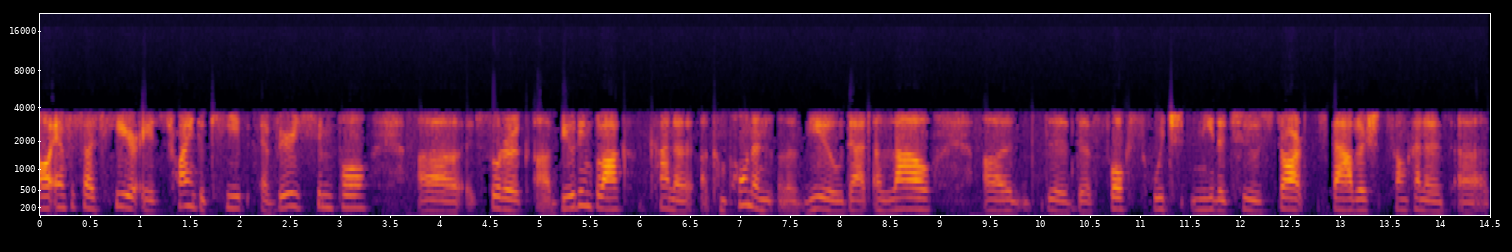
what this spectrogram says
our emphasis here is trying to keep a very simple uh, sort of uh, building block kind of component view that allow uh, the the folks which needed to start establish some kind of uh,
